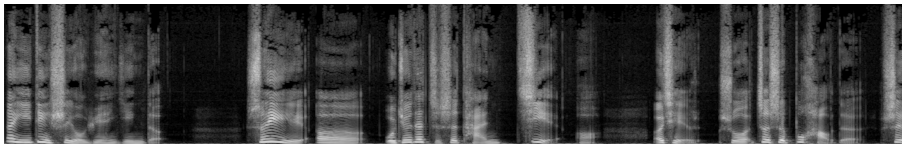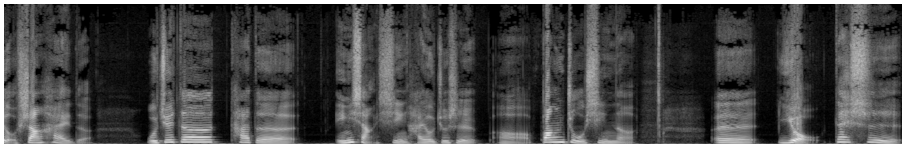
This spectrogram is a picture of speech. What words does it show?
那一定是有原因的。所以呃，我觉得只是谈戒啊。而且说这是不好的，是有伤害的。我觉得它的影响性，还有就是呃帮助性呢，呃有，但是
